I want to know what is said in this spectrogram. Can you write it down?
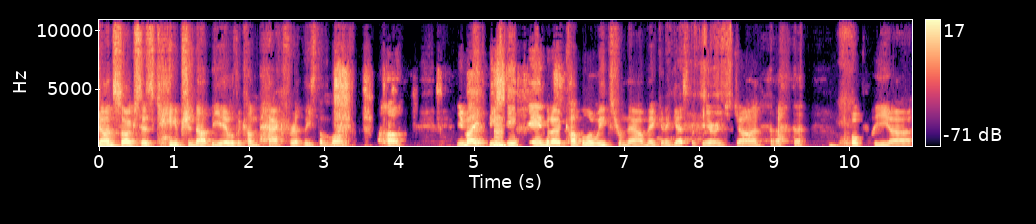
John Suggs says Gabe should not be able to come back for at least a month. Uh, you might be seeing Gabe in a couple of weeks from now making a guest appearance, John. hopefully, uh,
